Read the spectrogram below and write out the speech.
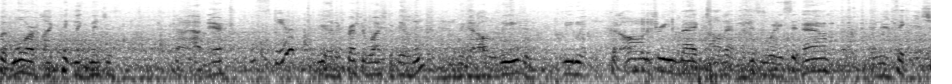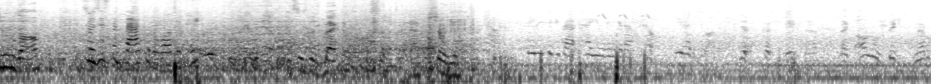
put more like picnic benches kind of out there. This is beautiful. Yeah, they pressure washed the building, and we got all the weeds, and we make, cut all the trees back and all that. But this is where they sit down, and they're taking their shoes off. So is this the back of the Walter Payton? Yeah, this is the back of the facility. and I can show you. Maybe think about how you were going to get out the hill. You had to do all this. Yeah, cut the gates down. Like all those big metal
